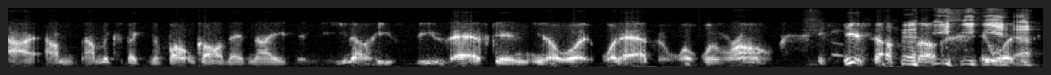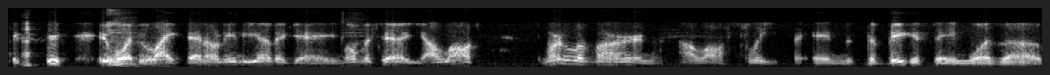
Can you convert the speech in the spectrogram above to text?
I, I'm I'm expecting a phone call that night, and you know he's he's asking, you know, what what happened, what went wrong, you know. So it wasn't it wasn't like that on any other game. I'm gonna tell you, I lost Smyrna La Vergne. I lost sleep, and the biggest thing was, uh,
